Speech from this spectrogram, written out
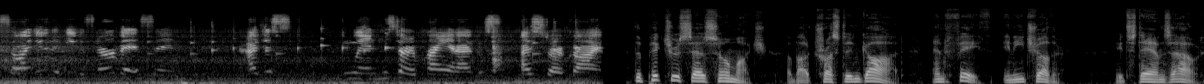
so I knew that he was nervous. And I just, when he started praying, I just, I started crying. The picture says so much about trust in God and faith in each other. It stands out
